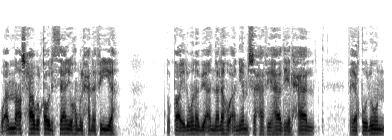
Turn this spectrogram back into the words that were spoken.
وأما أصحاب القول الثاني وهم الحنفية القائلون بأن له أن يمسح في هذه الحال فيقولون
